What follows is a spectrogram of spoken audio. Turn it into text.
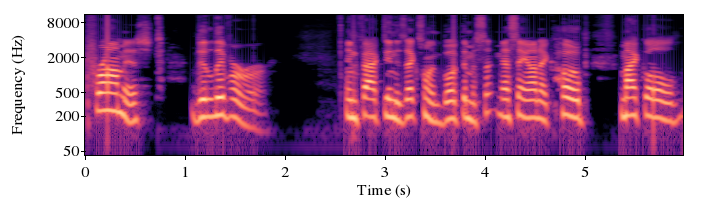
promised deliverer. In fact, in his excellent book, The Messianic Hope, Michael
